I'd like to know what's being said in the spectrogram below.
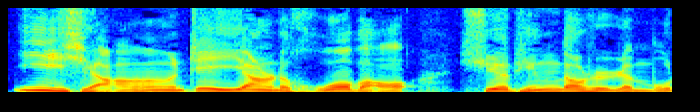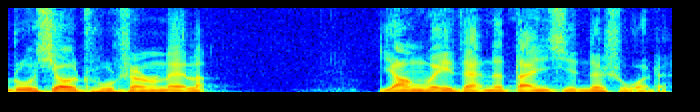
一想这样的活宝，薛平倒是忍不住笑出声来了。杨伟在那担心的说着。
